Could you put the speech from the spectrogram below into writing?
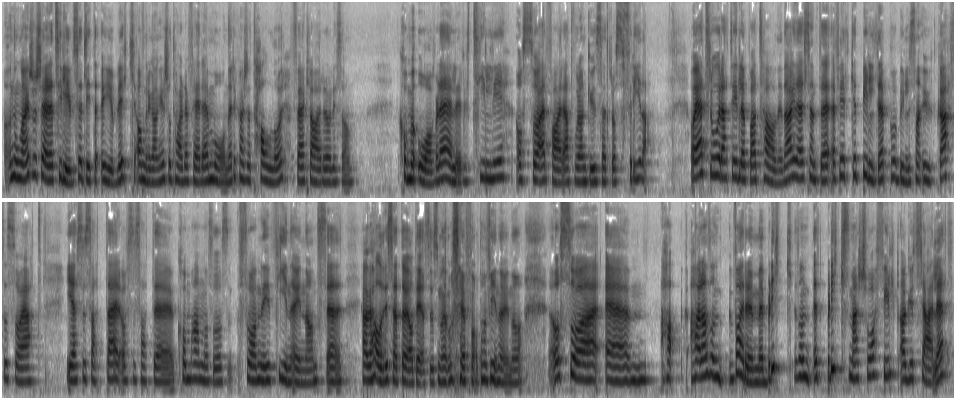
Noen ganger så skjer det tilgivelse et lite øyeblikk, andre ganger så tar det flere måneder, kanskje et halvår, før jeg klarer å liksom komme over det eller tilgi. Og så erfarer jeg at hvordan Gud setter oss fri, da. Og jeg tror at i løpet av talen i dag, jeg, kjente, jeg fikk et bilde på begynnelsen av uka, så så jeg at Jesus satt der, og så satt, kom han, og så så han de fine øynene hans. Jeg, jeg har aldri sett øya til Jesus, men jeg må se for meg at han har fine øyne. Da. Og så eh, har han sånn varmeblikk, sånn, et blikk som er så fylt av Guds kjærlighet.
